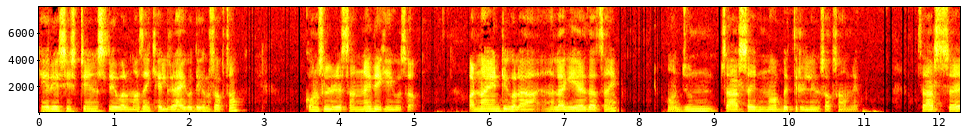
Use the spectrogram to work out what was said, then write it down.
के रेसिस्टेन्स लेभलमा चाहिँ खेलिरहेको देख्न सक्छौँ। कन्सोलिडेसन नै देखिएको छ। एन्ट्रीको ला लागि हेर्दा चाहिँ जुन चार सय नब्बेतिर लिन सक्छौँ हामीले। चार सय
